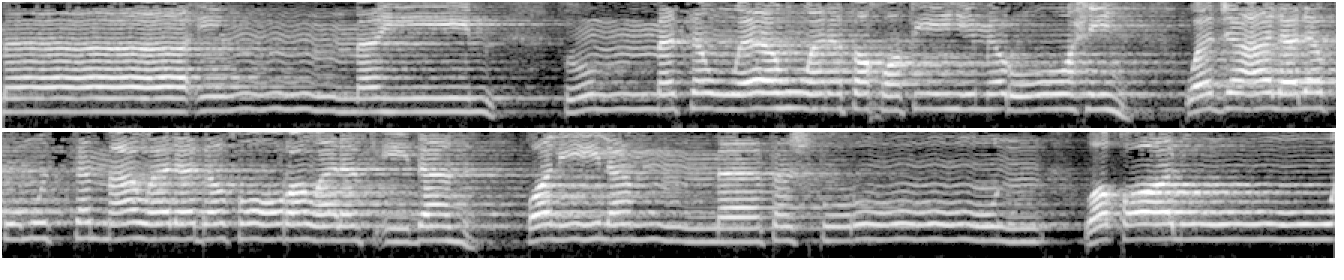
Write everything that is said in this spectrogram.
ماء مهين. ثم سواه ونفخ فيه من روحه وجعل لكم السمع والبصار والأفئدة قليلا ما تشكرون. وقالوا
